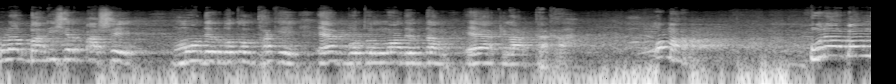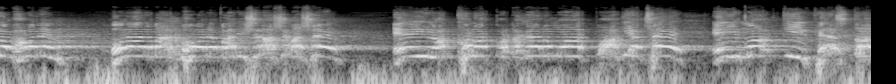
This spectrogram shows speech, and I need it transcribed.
ওনার বালিশের পাশে মদের বোতল থাকে, এক বোতল মদের দাম এক লাখ টাকা। ওমা, ওনার বঙ্গভবনে, ওনার বাসভবনে বালিশের আশেপাশে এই লক্ষ লক্ষ টাকার মদ পাওয়া গিয়েছে। এই মদ কি ফেরেশতারা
